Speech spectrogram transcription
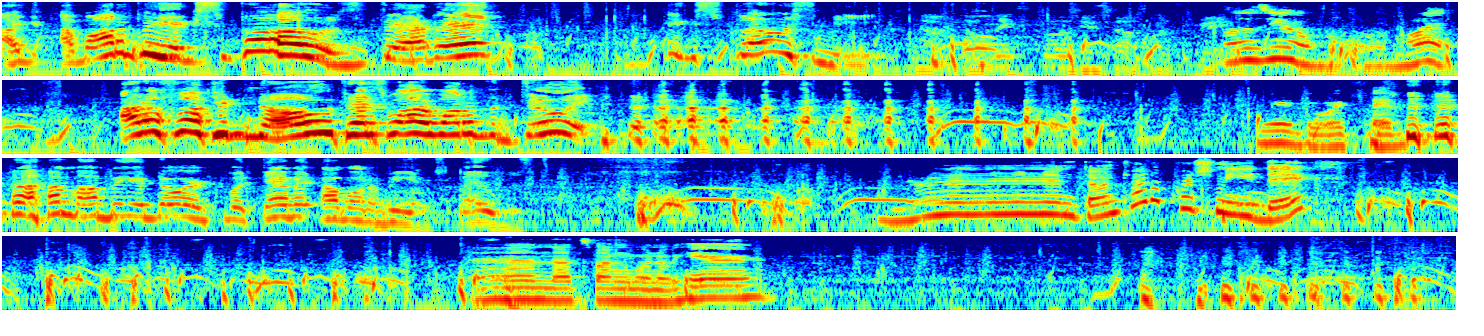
I, I want to be exposed, damn it! Expose me. No, don't expose yourself on stream. What was you? What? I don't fucking know. That's why I want him to do it. You're a dork, babe. I'm, I'm being a dork, but damn it, I want to be exposed. No, no, no, no, no. Don't try to push me, you dick. And that's why I'm going over here.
